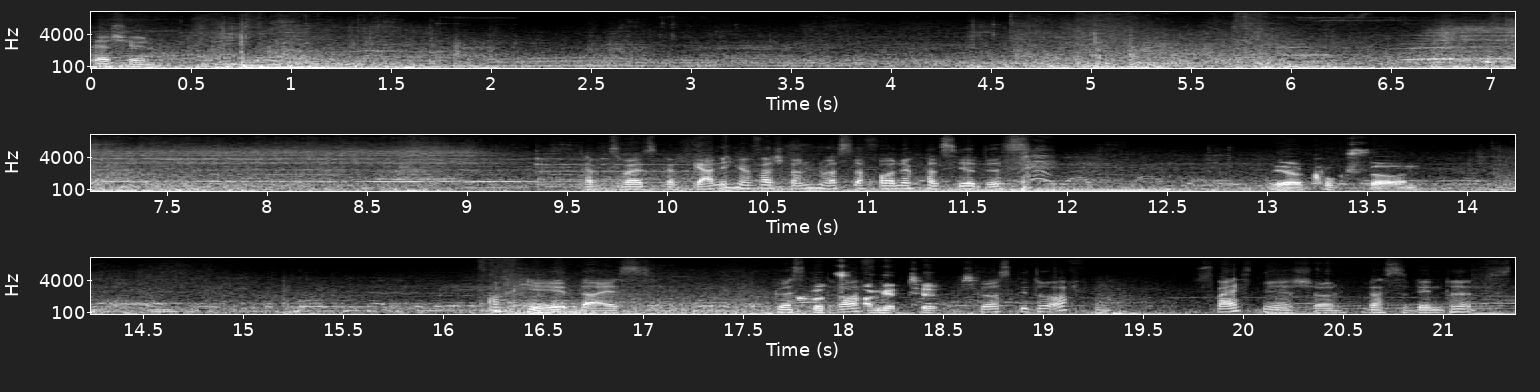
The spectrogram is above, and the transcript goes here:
Sehr schön. Ich habe zwar jetzt grad gar nicht mehr verstanden, was da vorne passiert ist. Ja, guck's da an. Okay, nice. Du hast Kurz getroffen. angetippt. Du hast getroffen. Das reicht mir ja schon, dass du den triffst.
